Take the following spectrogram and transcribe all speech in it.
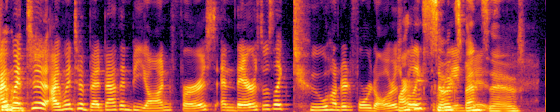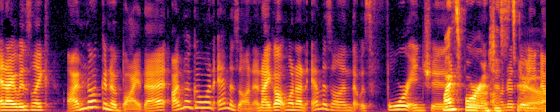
I went to I went to Bed Bath and Beyond first, and theirs was like two hundred four dollars Why for like they so three inches. expensive? And I was like, I'm not gonna buy that. I'm gonna go on Amazon, and I got one on Amazon that was four inches. Mine's four inches, too. 139.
